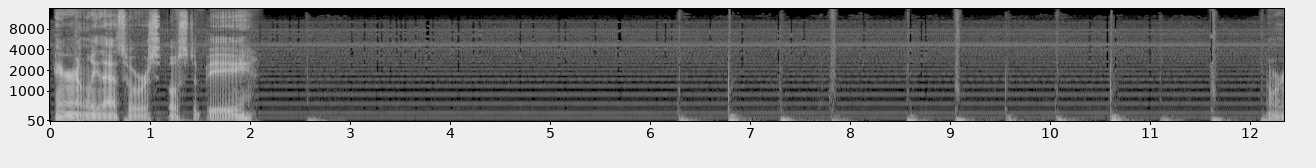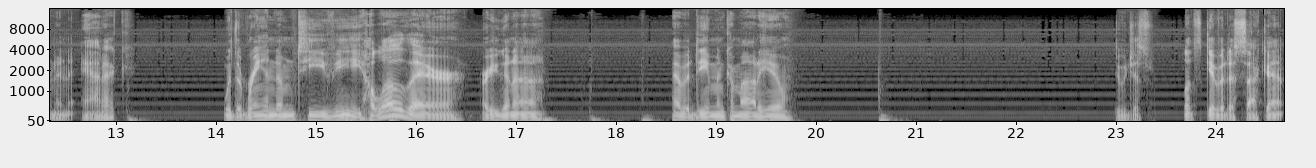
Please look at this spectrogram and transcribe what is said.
Apparently that's where we're supposed to be. Oh, we're in an attic with a random TV. Hello there. Are you going to have a demon come out of you? Do we just let's give it a second.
